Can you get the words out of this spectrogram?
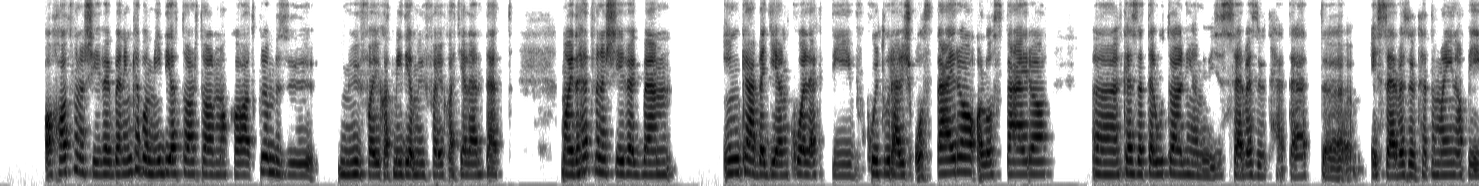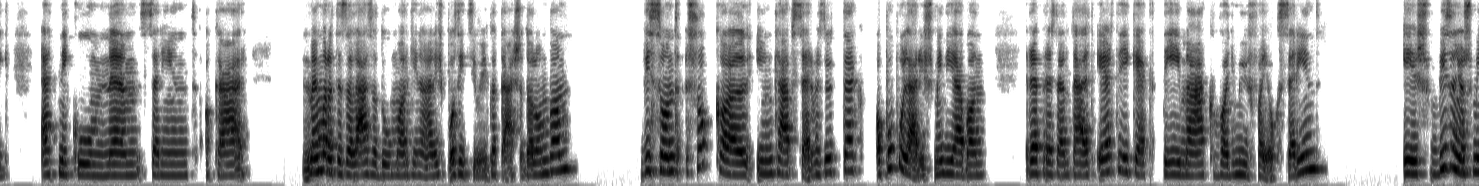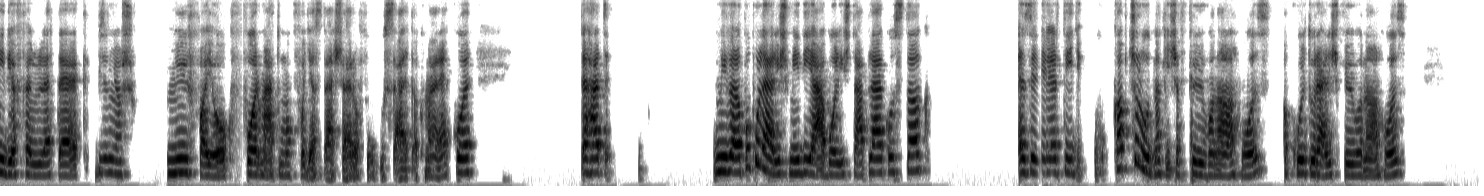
a 60-as években inkább a médiatartalmakat, különböző műfajokat, média műfajokat jelentett, majd a 70-es években inkább egy ilyen kollektív, kulturális osztályra, alosztályra kezdett el utalni, ami szerveződhetett, és szerveződhet a mai napig etnikum, nem szerint akár. Megmaradt ez a lázadó, marginális pozíciójuk a társadalomban, viszont sokkal inkább szerveződtek a populáris médiában reprezentált értékek, témák vagy műfajok szerint, és bizonyos médiafelületek, bizonyos műfajok, formátumok fogyasztására fókuszáltak már ekkor. Tehát mivel a populáris médiából is táplálkoztak, ezért így kapcsolódnak is a fővonalhoz, a kulturális fővonalhoz,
